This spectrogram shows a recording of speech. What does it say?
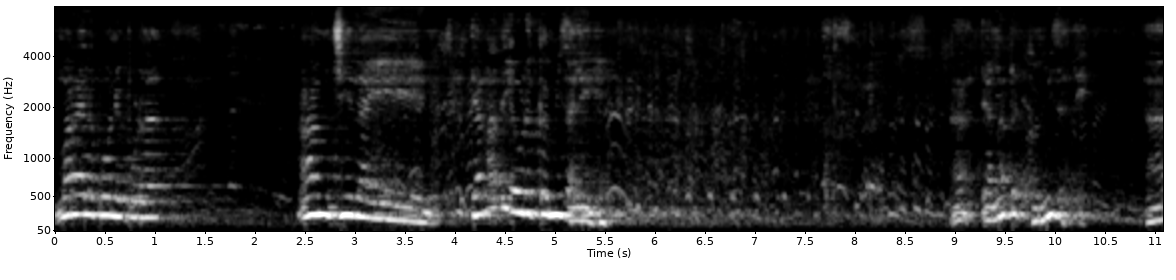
मरायला कोण आहे पुढं? आमची लाईन. त्यांना तर एवढी कमी झाली. हा त्यांना तर कमी झाले. हा?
